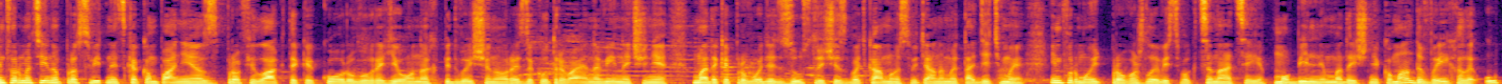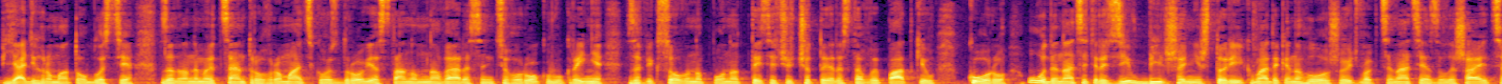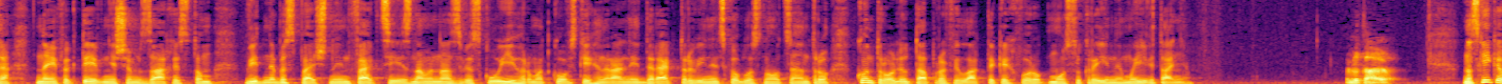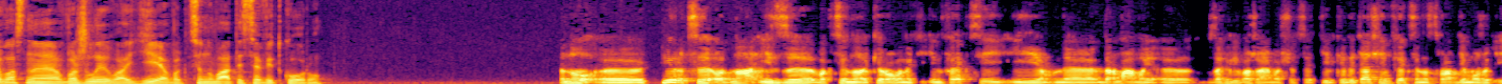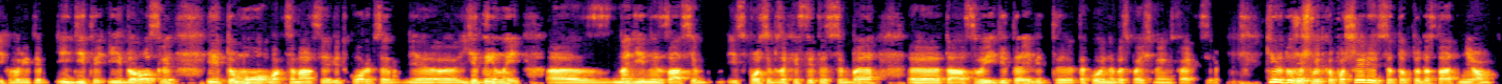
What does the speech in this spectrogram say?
Інформаційно-просвітницька кампанія з профілактики кору в регіонах підвищеного ризику триває на Вінниччині. Медики проводять зустрічі з батьками, освітянами та дітьми. Інформують про важливість вакцинації. Мобільні медичні команди виїхали у п'ять громад області. За даними центру громадського здоров'я, станом на вересень цього року в Україні зафіксовано понад 1400 випадків кору у 11 разів більше ніж торік. Медики наголошують, вакцинація залишається найефективнішим захистом від небезпечної інфекції. З нами на зв'язку Ігор Матковський, генеральний директор Вінницького обласного центру контролю та профілактики хвороб МОЗ України. Мої вітання. Вітаю. Наскільки власне важлива є вакцинуватися від кору? Ну, е, кір це одна із вакцинокерованих інфекцій, і е, дарма ми е, взагалі вважаємо, що це тільки дитячі інфекції. Насправді можуть і хворіти і діти, і дорослі. І тому вакцинація від кори це єдиний надійний засіб і спосіб захистити себе та своїх дітей від такої небезпечної інфекції. Кір дуже швидко поширюється, тобто достатньо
